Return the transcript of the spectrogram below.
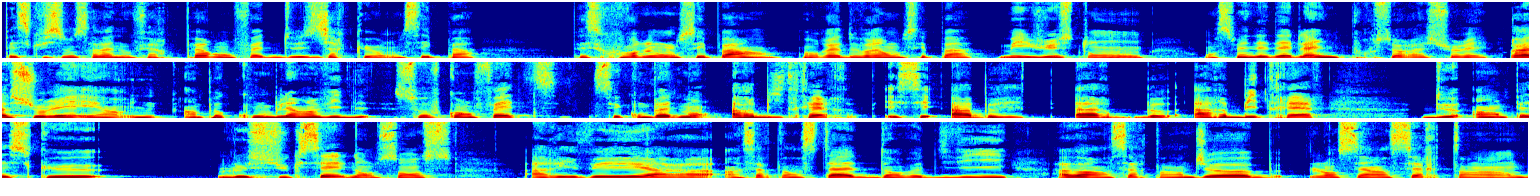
parce que sinon ça va nous faire peur en fait de se dire qu'on sait pas. Parce qu'en vrai, on sait pas, hein. en vrai de vrai, on sait pas, mais juste on, on se met des deadlines pour se rassurer. Rassurer et un, un peu combler un vide. Sauf qu'en fait, c'est complètement arbitraire. Et c'est arbitraire de un parce que le succès dans le sens arriver à un certain stade dans votre vie, avoir un certain job, lancer un certain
